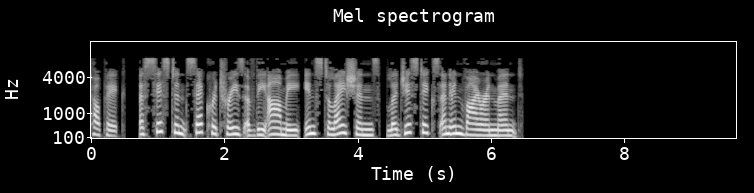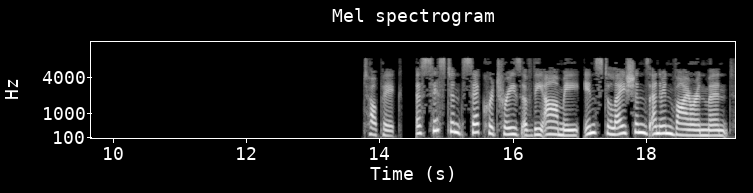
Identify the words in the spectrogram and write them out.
Topic: Assistant Secretaries of the Army Installations, Logistics and Environment. Topic: Assistant Secretaries of the Army Installations and Environment.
